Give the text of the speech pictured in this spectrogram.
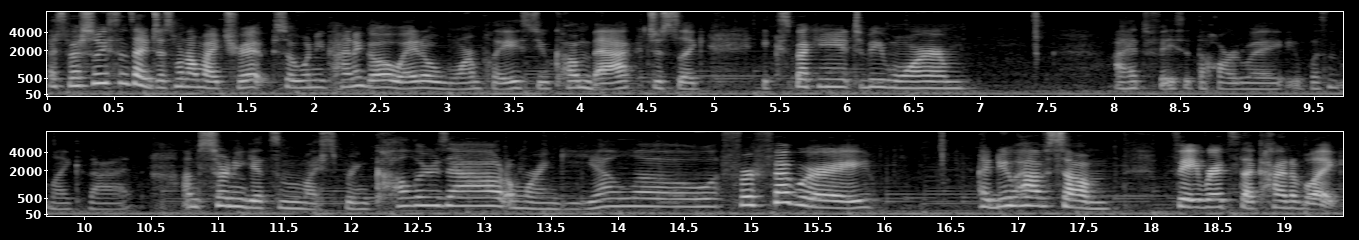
especially since I just went on my trip so when you kind of go away to a warm place you come back just like expecting it to be warm I had to face it the hard way. It wasn't like that. I'm starting to get some of my spring colors out. I'm wearing yellow. For February, I do have some favorites that kind of like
